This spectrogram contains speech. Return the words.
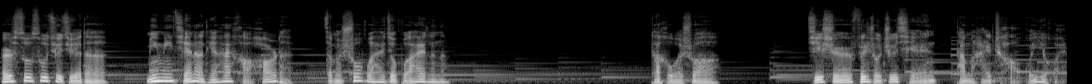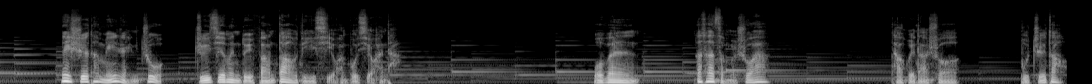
而苏苏却觉得明明前两天还好好的，怎么说不爱就不爱了呢？她和我说，其实分手之前他们还吵过一回，那时她没忍住，直接问对方到底喜欢不喜欢他。我问。那他怎么说啊？他回答说：“不知道。”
